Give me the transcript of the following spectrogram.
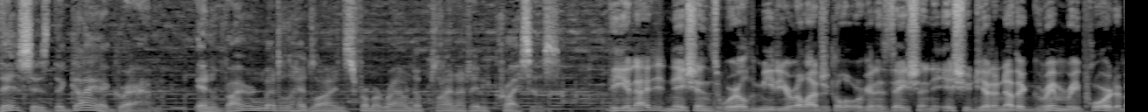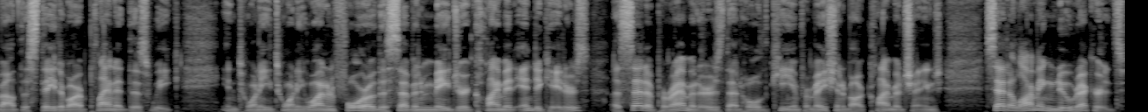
This is the Gaiagram, environmental headlines from around a planet in crisis. The United Nations World Meteorological Organization issued yet another grim report about the state of our planet this week. In 2021, four of the seven major climate indicators, a set of parameters that hold key information about climate change, set alarming new records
